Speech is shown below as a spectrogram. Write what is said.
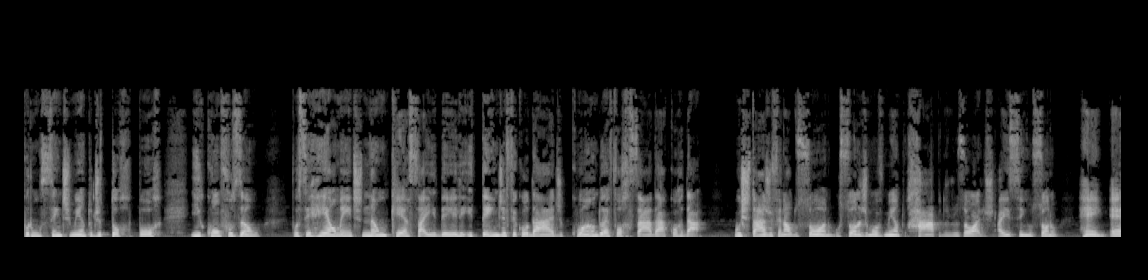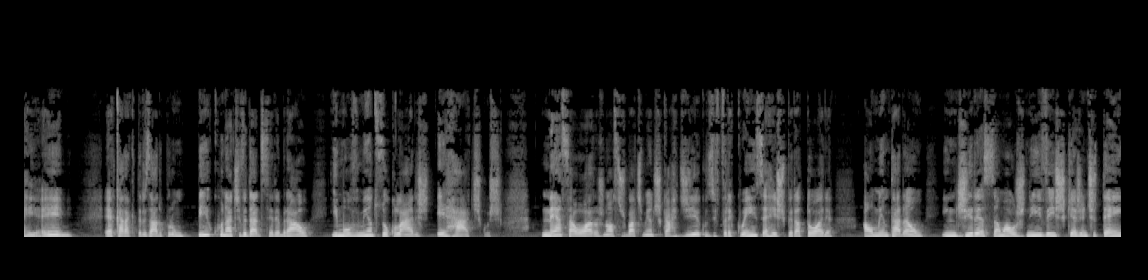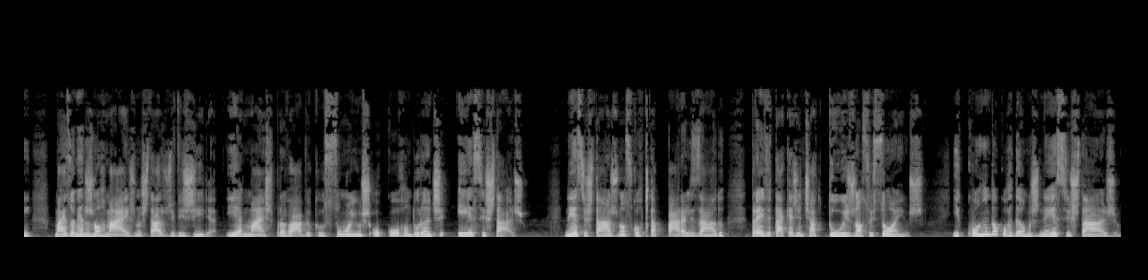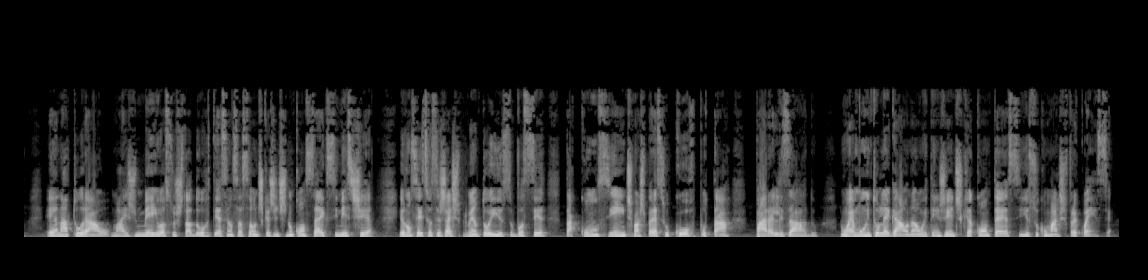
por um sentimento de torpor e confusão, você realmente não quer sair dele e tem dificuldade quando é forçada a acordar. O estágio final do sono, o sono de movimento rápido dos olhos, aí sim o sono REM, REM, é caracterizado por um pico na atividade cerebral e movimentos oculares erráticos. Nessa hora, os nossos batimentos cardíacos e frequência respiratória aumentarão em direção aos níveis que a gente tem mais ou menos normais no estado de vigília, e é mais provável que os sonhos ocorram durante esse estágio. Nesse estágio, nosso corpo está paralisado para evitar que a gente atue os nossos sonhos. E quando acordamos nesse estágio, é natural, mas meio assustador ter a sensação de que a gente não consegue se mexer. Eu não sei se você já experimentou isso. Você está consciente, mas parece que o corpo está paralisado. Não é muito legal, não, e tem gente que acontece isso com mais frequência.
